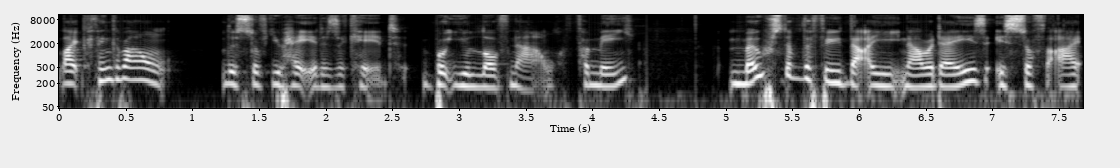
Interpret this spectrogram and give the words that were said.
Like think about the stuff you hated as a kid but you love now. For me, most of the food that I eat nowadays is stuff that I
